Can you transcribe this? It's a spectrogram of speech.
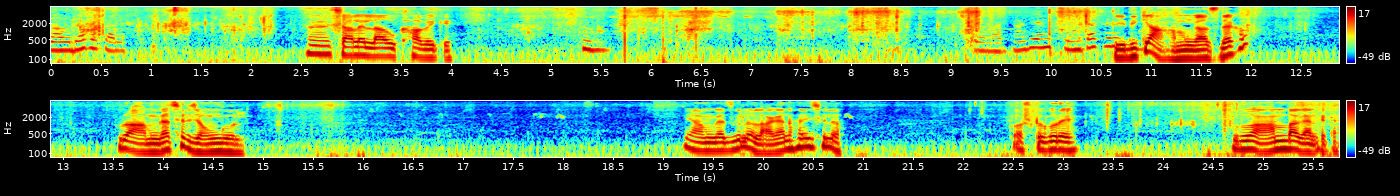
লাউ দেখো হ্যাঁ চালে লাউ খাবে কে? এদিকে আম গাছ দেখো। পুরো আম গাছের জঙ্গল। এই আম গাছগুলো লাগানো হয়েছিল। কষ্ট করে পুরো আম বাগান এটা।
